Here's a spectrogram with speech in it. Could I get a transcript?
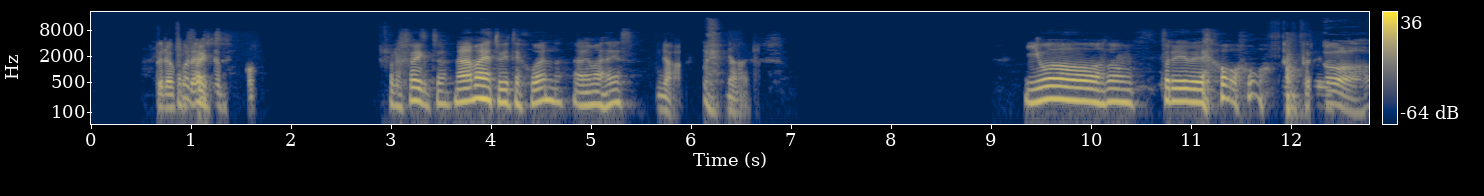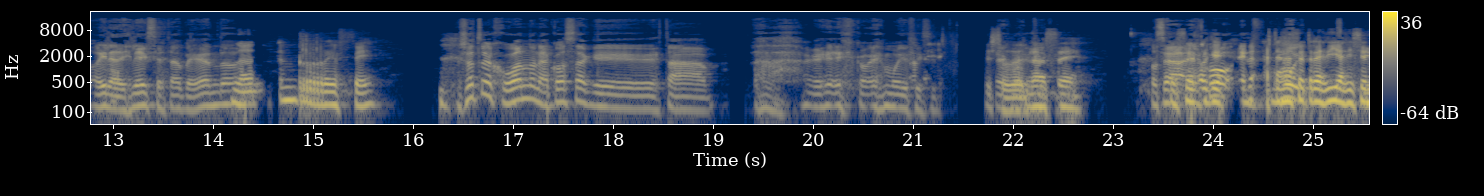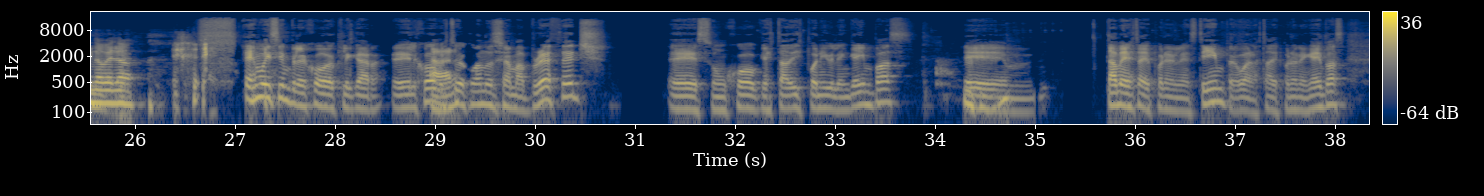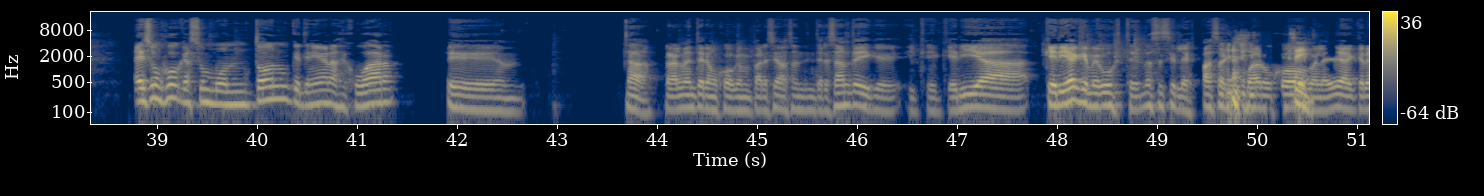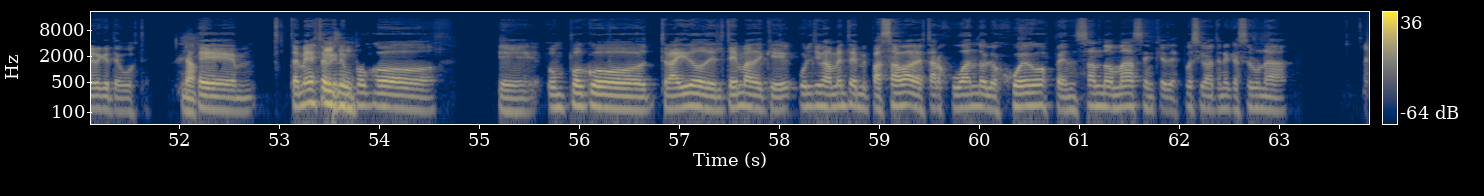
Pero fuera de eso, Perfecto. perfecto. ¿Nada más estuviste jugando, además de eso? no, no, Y vos, don Frede, oh, no, pero- Oh, hoy la dislexia está pegando. la refe. Yo estoy jugando una cosa que está. ah, es, es- es muy difícil. eso muy del- Lo sé. O sea, el juego es estás muy, hace tres días diciéndomelo. es muy simple el juego de explicar. El juego A que ver. estoy jugando se llama Breathedge. Es un juego que está disponible en Game Pass. Eh, también está disponible en Steam, pero bueno, está disponible en Game Pass. Es un juego que hace un montón que tenía ganas de jugar. Eh, nada, realmente era un juego que me parecía bastante interesante y que, y que quería, quería que me guste. No sé si les pasa que jugar un juego Sí. con la idea de querer que te guste. No. Eh, también esto Sí, viene sí. un poco eh, un poco traído del tema de que últimamente me pasaba de estar jugando los juegos pensando más en que después iba a tener que hacer una,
